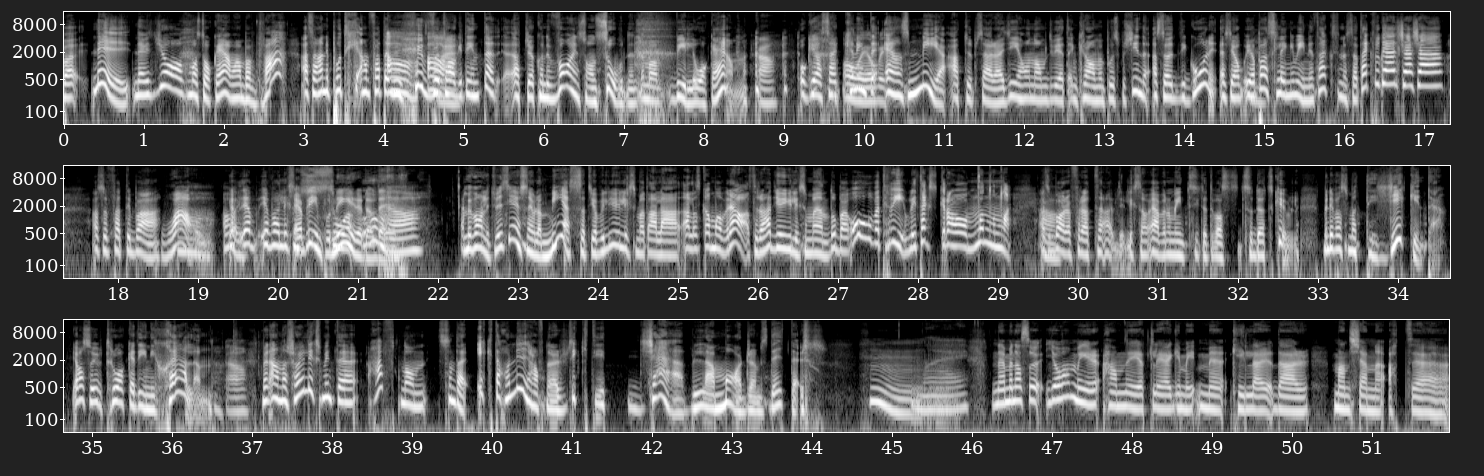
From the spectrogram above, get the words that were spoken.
Bara, nej, nej, jag måste åka hem. Han bara, va? Alltså han, är på ett, han fattar Ah, överhuvudtaget inte att, att jag kunde vara i en sån zon när man ville åka hem. Ja. Och jag så här, kan vad inte jobbigt. ens med att typ så här, ge honom du vet, en kram och en puss på kinden. Alltså det går inte. Alltså, jag, jag bara slänger mig in i taxin och säger tack för ikväll, tja tja! Alltså för att det bara... Wow! Jag, jag, jag var liksom Jag blir imponerad så, av dig. Ja. Men vanligtvis är jag en sån jävla mes så att jag vill ju liksom att alla, alla ska må bra. Så då hade jag ju liksom ändå bara åh vad trevligt, tack ska du ha. Alltså Ja. bara för att äh, liksom, även om jag inte tyckte att det var så dödskul. Men det var som att det gick inte. Jag var så uttråkad in i själen. Ja. Men annars har jag liksom inte haft någon sån där äkta, har ni haft några riktigt jävla mardrömsdejter? Hmm. Nej. Nej men alltså jag har mer hamnat i ett läge med, med killar där man känner att eh,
